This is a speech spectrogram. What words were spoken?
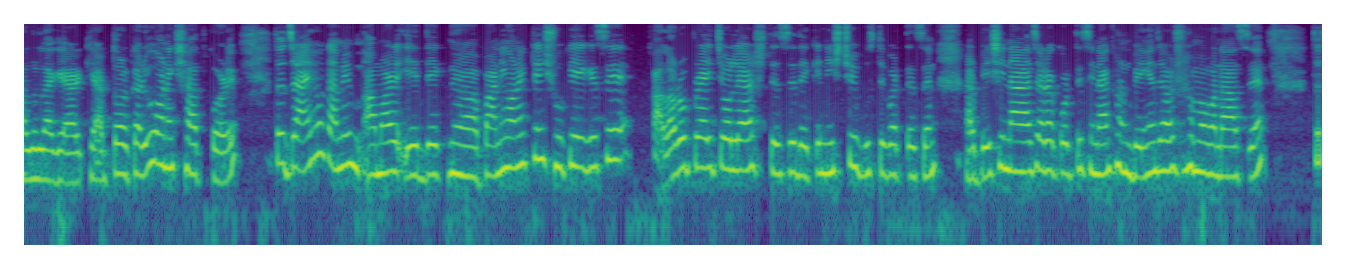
ভালো লাগে আর কি আর তরকারিও অনেক স্বাদ করে। তো যাই হোক, আমি আমার এ দেখ পানি অনেকটাই শুকিয়ে গেছে। কালারও প্রায় চলে আসতেছে, দেখে নিশ্চয়ই বুঝতে পারতেছেন। আর বেশি নাড়াচাড়া করতেছি না, এখন ভেঙে যাওয়ার সম্ভাবনা আছে। তো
